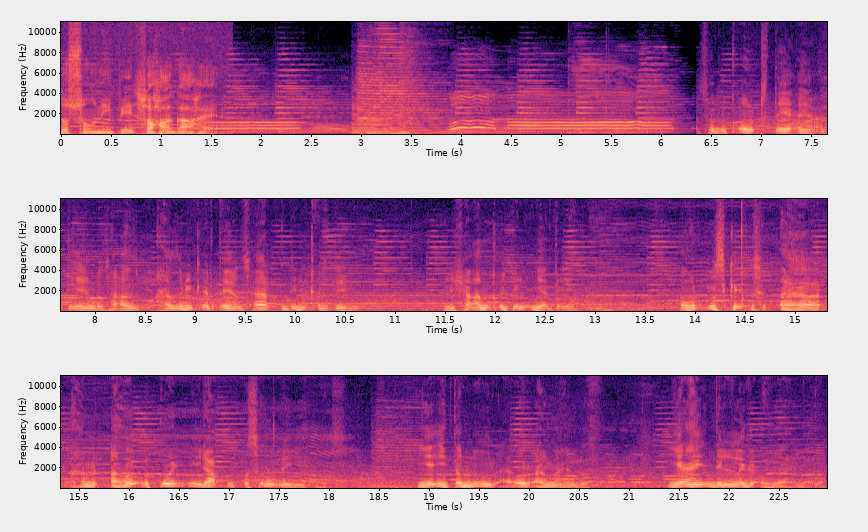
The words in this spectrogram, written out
तो सोने पे सुहागा है। सुबह को उठते हैं, आते हैं, बस हाजिरी करते हैं, सारा दिन करते हैं, फिर शाम को चले जाते हैं। और इसके हमें और कोई इरादा पसंद नहीं है, बस। यही तंबूर है और हम हैं, बस। यही दिल लगा हुआ है बाबा।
